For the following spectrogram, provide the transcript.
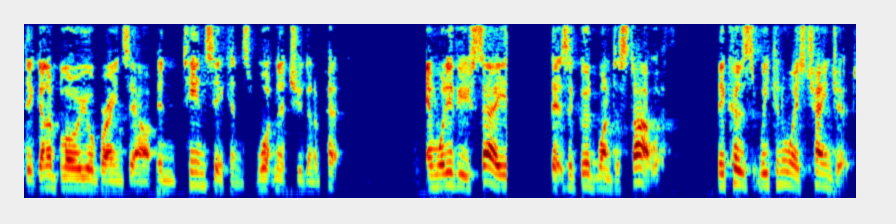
They're going to blow your brains out in 10 seconds. What niche you're going to pick? And whatever you say, that's a good one to start with because we can always change it.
